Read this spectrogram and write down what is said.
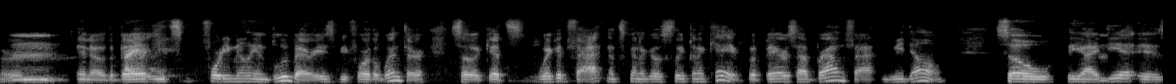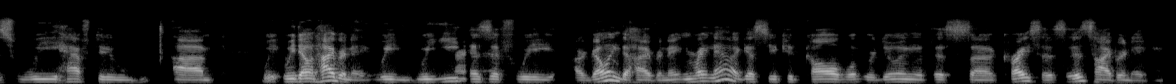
Or, mm. you know, the bear right. eats 40 million blueberries before the winter, so it gets wicked fat and it's going to go sleep in a cave. But bears have brown fat and we don't. So the mm. idea mm. is we have to um, we, we don't hibernate. We we eat right. as if we are going to hibernate. And right now, I guess you could call what we're doing with this uh, crisis is hibernating,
